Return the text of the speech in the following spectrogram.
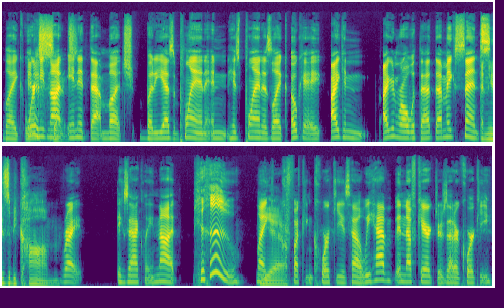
like where he's not in it that much, but he has a plan, and his plan is like, okay, I can I can roll with that. That makes sense. And needs to be calm. Right. Exactly. Not hoo like Yeah. fucking quirky as hell. We have enough characters that are quirky.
